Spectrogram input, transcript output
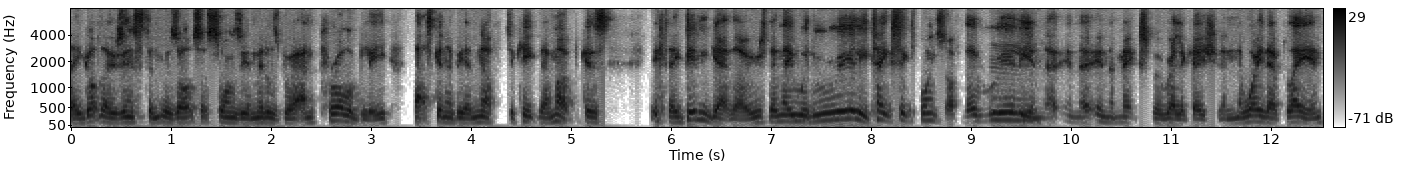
they got those instant results at Swansea and Middlesbrough. And probably that's going to be enough to keep them up because if they didn't get those, then they would really take six points off. They're really in mm. the in the in the mix for relegation. And the way they're playing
